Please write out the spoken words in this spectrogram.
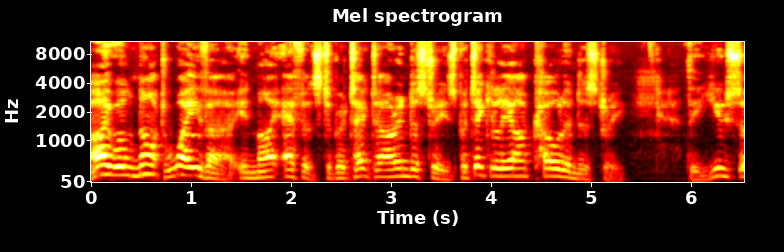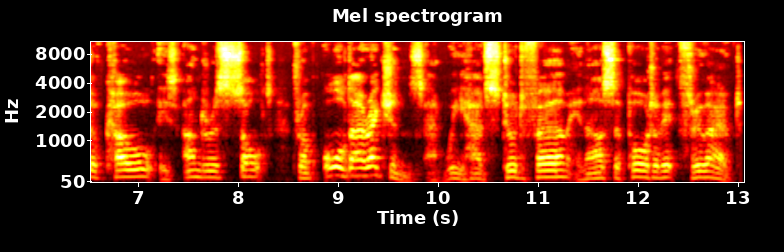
I will not waver in my efforts to protect our industries, particularly our coal industry. The use of coal is under assault from all directions, and we have stood firm in our support of it throughout,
